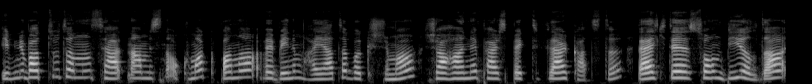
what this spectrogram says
İbni Battuta'nın seyahatnamesini okumak bana ve benim hayata bakışıma şahane perspektifler kattı. Belki de son bir yılda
